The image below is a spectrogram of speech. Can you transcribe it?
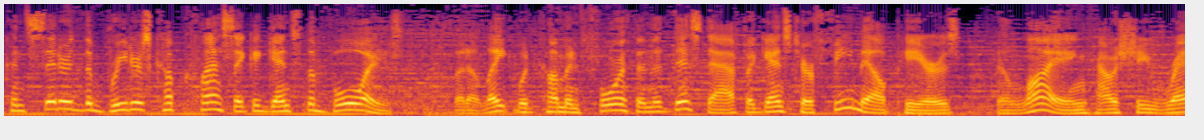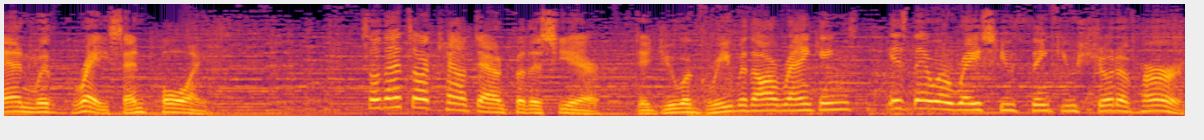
considered the Breeders' Cup Classic against the boys. But Elate would come in fourth in the Distaff against her female peers, belying how she ran with grace and poise. So that's our countdown for this year. Did you agree with our rankings? Is there a race you think you should have heard?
